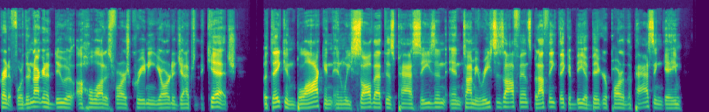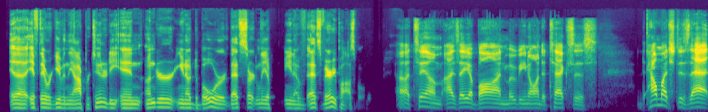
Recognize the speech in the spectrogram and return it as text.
credit for. They're not going to do a, a whole lot as far as creating yardage after the catch but they can block, and, and we saw that this past season in Tommy Rees's offense. But I think they could be a bigger part of the passing game uh, if they were given the opportunity. And under you know DeBoer, that's certainly a you know that's very possible. Uh, Tim Isaiah Bond moving on to Texas. How much does that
